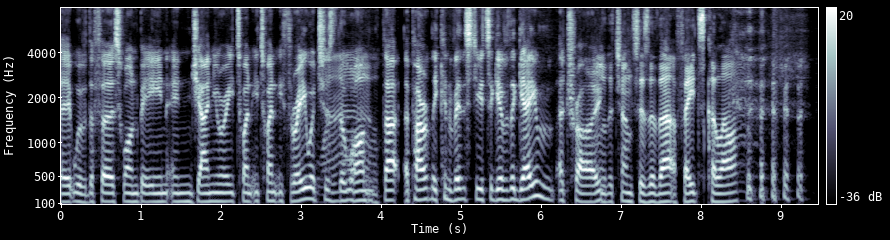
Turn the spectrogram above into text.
Uh, with the first one being in January 2023, which is the one that apparently convinced you to give the game a try. The chances of that? Fates collide.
